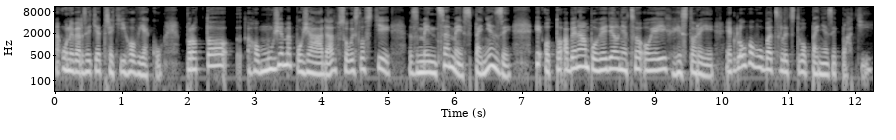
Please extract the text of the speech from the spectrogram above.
na univerzitě třetího věku. Proto ho můžeme požádat v souvislosti s mincemi, s penězi, i o to, aby nám pověděl něco o jejich historii. Jak dlouho vůbec lidstvo penězi platí?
